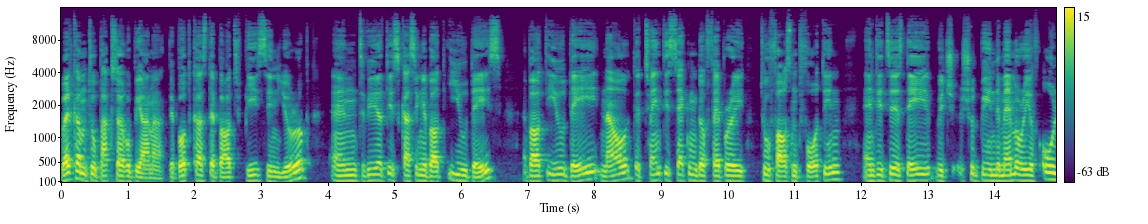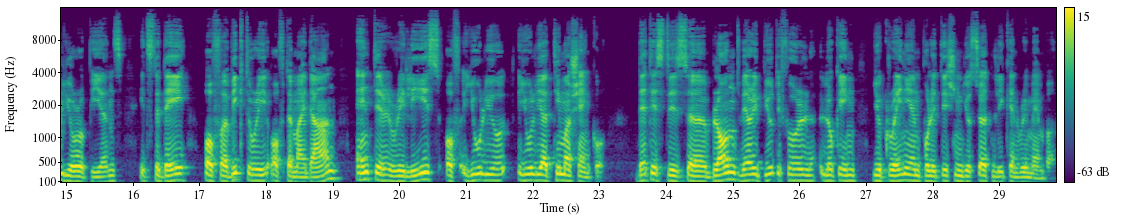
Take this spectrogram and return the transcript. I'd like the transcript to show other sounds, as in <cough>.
Welcome to Pax Europiana, the podcast about peace in Europe. And we are discussing about EU days, about EU Day now, the 22nd of February 2014. And it's a day which should be in the memory of all Europeans. It's the day of a victory of the Maidan and the release of Yulia, Yulia Tymoshenko. That is this uh, blonde, very beautiful looking Ukrainian politician you certainly can remember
